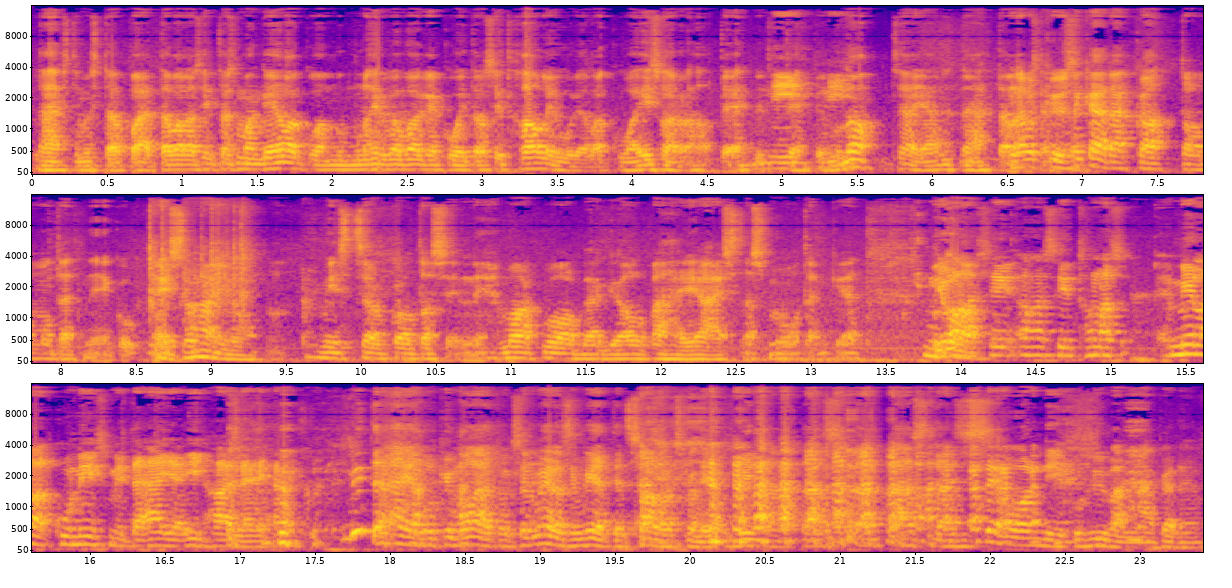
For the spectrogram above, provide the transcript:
lähestymistapa. Ja tavallaan siitä olisi mankin elokuva, mutta mulla on hirveän vaikea kuvitella siitä Hollywood-elokuva iso raha tehty. Niin, tehty. niin. Mutta no, sehän jää nyt nähtäväksi. No kyllä se käydään kattoo, mutta et niinku, Eiköhän joo. mistä se on kotoisin, niin Mark Wahlberg on ollut vähän jäistä tässä muutenkin. Et, Mutta onhan siinä, onhan siinä Thomas Mila Kunis, mitä äijä ihailee ihan. mitä äijä luki mun ajatuksen? Meinasin miettiä, että sanoinko mä niinku mitään tästä. tästä. Siis se on niinku hyvän näköinen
